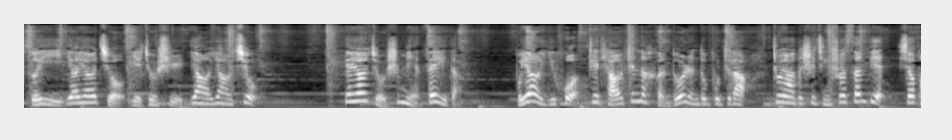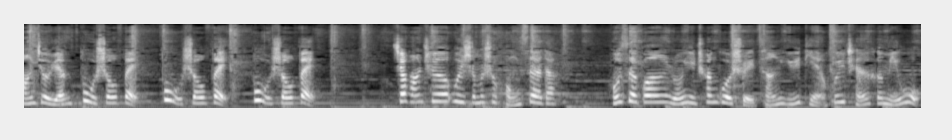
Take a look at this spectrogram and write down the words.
所以幺幺九也就是要要救。幺幺九是免费的。不要疑惑，这条真的很多人都不知道。重要的事情说三遍：消防救援不收费，不收费，不收费。消防车为什么是红色的？红色光容易穿过水层、雨点、灰尘和迷雾，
